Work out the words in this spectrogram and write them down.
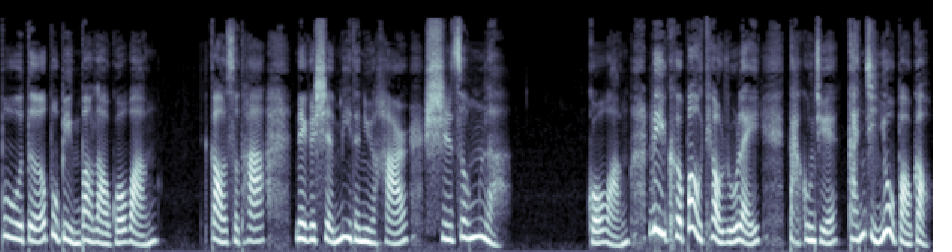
不得不禀报老国王，告诉他那个神秘的女孩失踪了。国王立刻暴跳如雷，大公爵赶紧又报告：“，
